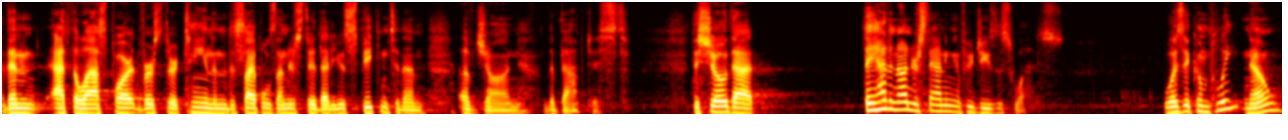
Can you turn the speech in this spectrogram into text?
then at the last part, verse 13, then the disciples understood that he was speaking to them of John the Baptist to show that they had an understanding of who Jesus was. Was it complete? No,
